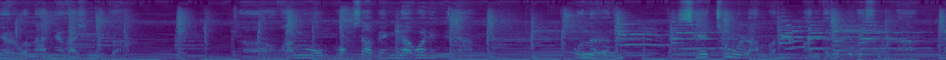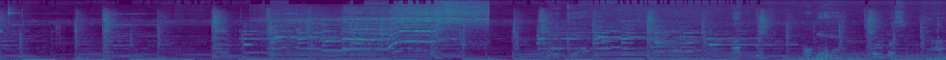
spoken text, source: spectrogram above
여러분 안녕하십니까? 어, 황우 목사 백낙원입니다. 오늘은 새총을 한번 만들어 보겠습니다. 이렇게 어, 맛보게 뚫었습니다.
